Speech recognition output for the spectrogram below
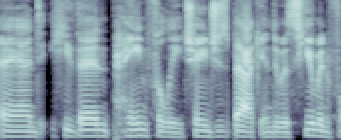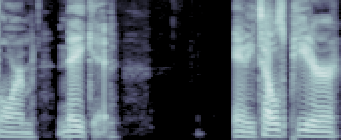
And he then painfully changes back into his human form, naked. And he tells Peter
